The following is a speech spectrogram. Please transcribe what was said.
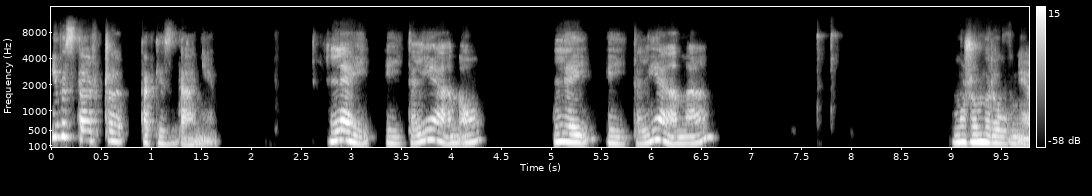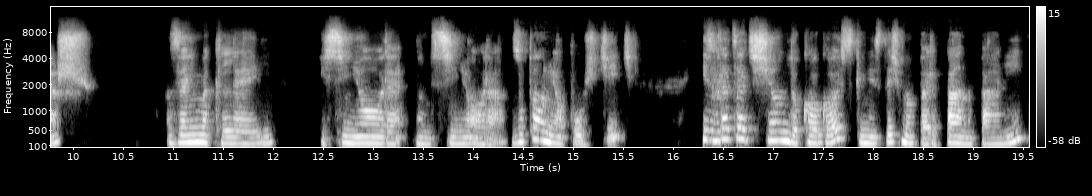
i wystarczy takie zdanie. Lei è italiano, lei è italiana. Możemy również zaimek lei i signore bądź signora zupełnie opuścić i zwracać się do kogoś, z kim jesteśmy per pan, pani,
